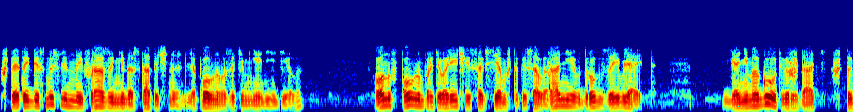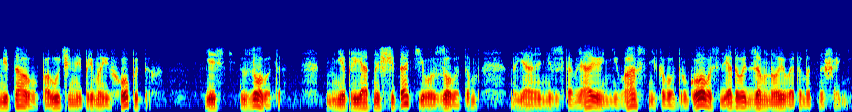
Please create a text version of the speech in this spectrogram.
что этой бессмысленной фразы недостаточно для полного затемнения дела, он в полном противоречии со всем, что писал ранее, вдруг заявляет – я не могу утверждать, что металл, полученный при моих опытах, есть золото. Мне приятно считать его золотом, но я не заставляю ни вас, ни кого другого следовать за мной в этом отношении.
